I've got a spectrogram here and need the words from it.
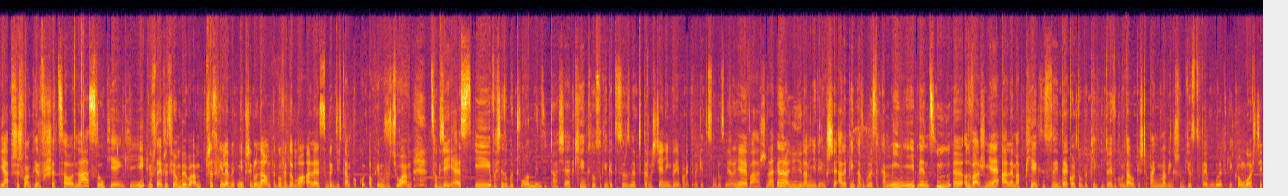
Ja przyszłam pierwsze co na sukienki. Już tutaj przed chwilą byłam. Przez chwilę nie przyglądałam tego, wiadomo, ale sobie gdzieś tam okiem rzuciłam, co gdzie jest. I właśnie zobaczyłam w międzyczasie piękną sukienkę, to jest rozmiar 14, ja nigdy nie pamiętam, jakie to są rozmiary, Generalnie nie na mnie większy, ale piękna w ogóle jest taka mini, więc hmm, e, odważnie, ale ma piękny tutaj dekolt, to by pięknie tutaj wyglądało, jeszcze pani ma większy biust, tutaj w ogóle takie krągłości.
